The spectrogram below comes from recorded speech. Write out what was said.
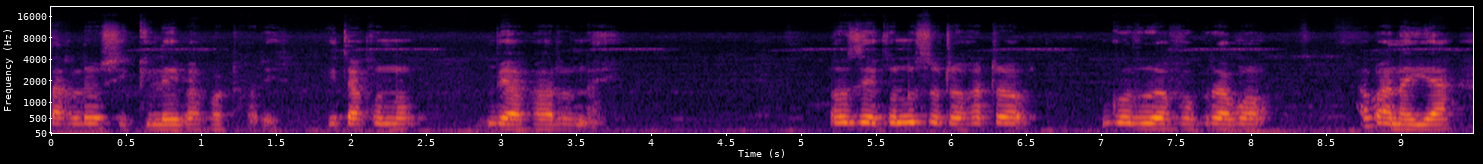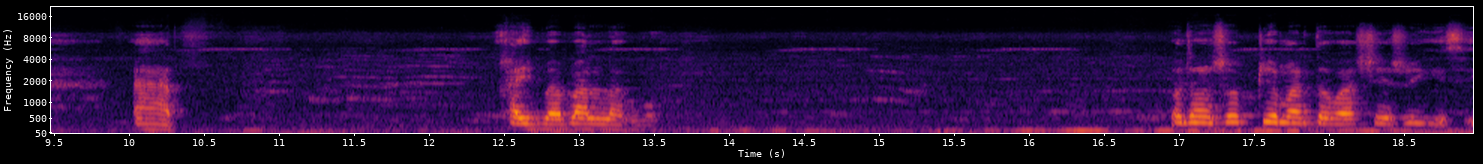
থাকলেও শিখিলেই ব্যাপার করে। এটা কোনো ব্যাপারও নাই। ও যে কোনো ছোটোখাটো গরুয়া প্রোগ্রামও বানাইয়া আর খাইবা ভালো লাগবো। ওজন সবটি আমার দেওয়া শেষ হয়ে গেছে।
